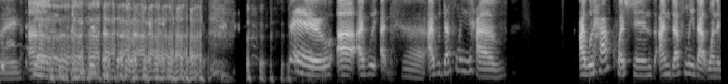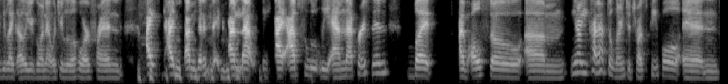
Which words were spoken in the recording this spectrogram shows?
boy. Um, so uh, I would uh, I would definitely have I would have questions. I'm definitely that one to be like, oh, you're going out with your little whore friend. I, I I'm gonna say I'm that I absolutely am that person, but I've also um, you know, you kind of have to learn to trust people and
